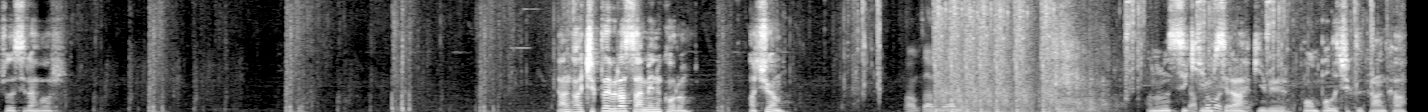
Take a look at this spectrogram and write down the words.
Şurada silah var. Kanka açıkla biraz sen beni koru. Açıyorum. Tamam tamam et. Ananı sikeyim silah kanka? gibi. Pompalı çıktı kanka.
